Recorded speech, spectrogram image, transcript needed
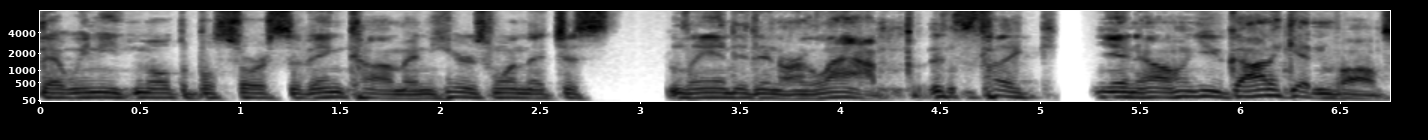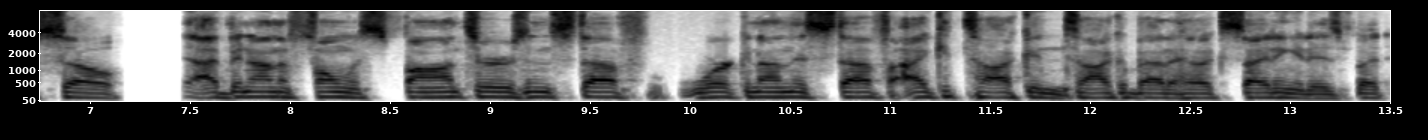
that we need multiple sources of income. And here's one that just landed in our lap. It's like, you know, you got to get involved. So I've been on the phone with sponsors and stuff working on this stuff. I could talk and talk about how exciting it is, but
